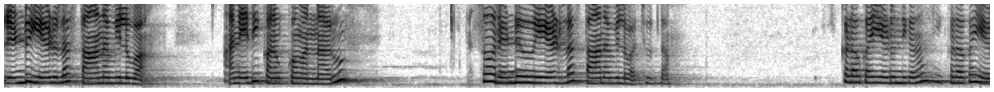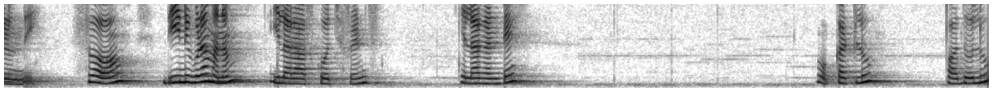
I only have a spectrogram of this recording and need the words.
రెండు ఏడుల స్థాన విలువ అనేది కనుక్కోమన్నారు. సో రెండు ఏడుల స్థాన విలువ చూద్దాం. ఇక్కడ ఒక ఏడు ఉంది కదా? ఇక్కడ ఒక ఏడు ఉంది సో దీన్ని కూడా మనం ఇలా రాసుకోవచ్చు ఫ్రెండ్స్. ఎలాగంటే ఒక్కట్లు పదులు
